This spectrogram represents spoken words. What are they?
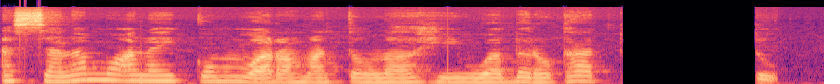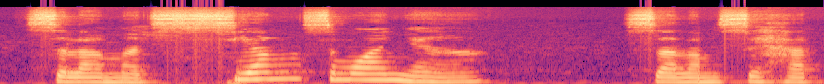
Assalamualaikum warahmatullahi wabarakatuh. Selamat siang semuanya. Salam sehat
